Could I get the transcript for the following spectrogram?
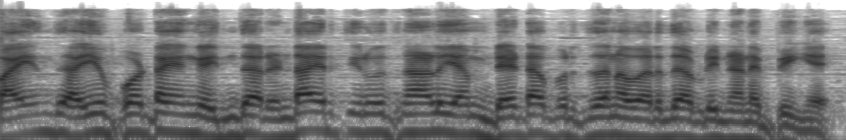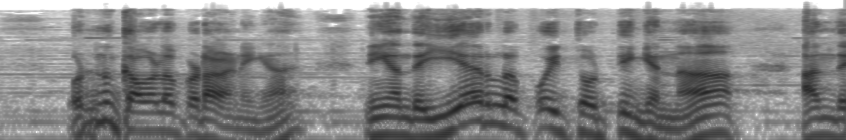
பயந்து ஐயோ போட்டால் எங்கள் இந்த ரெண்டாயிரத்தி இருபத்தி நாலு என் டேட்டா பொறுத்து தானே வருது? அப்படின்னு நினைப்பீங்க. ஒன்றும் கவலைப்படாதீங்க நீங்கள் அந்த இயரில் போய் தொட்டிங்கன்னா அந்த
